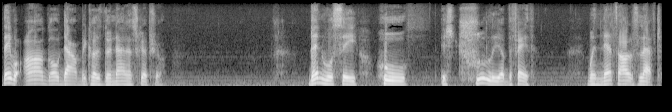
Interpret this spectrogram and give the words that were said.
They will all go down because they're not in Scripture. Then we'll see who is truly of the faith when that's all that's left.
